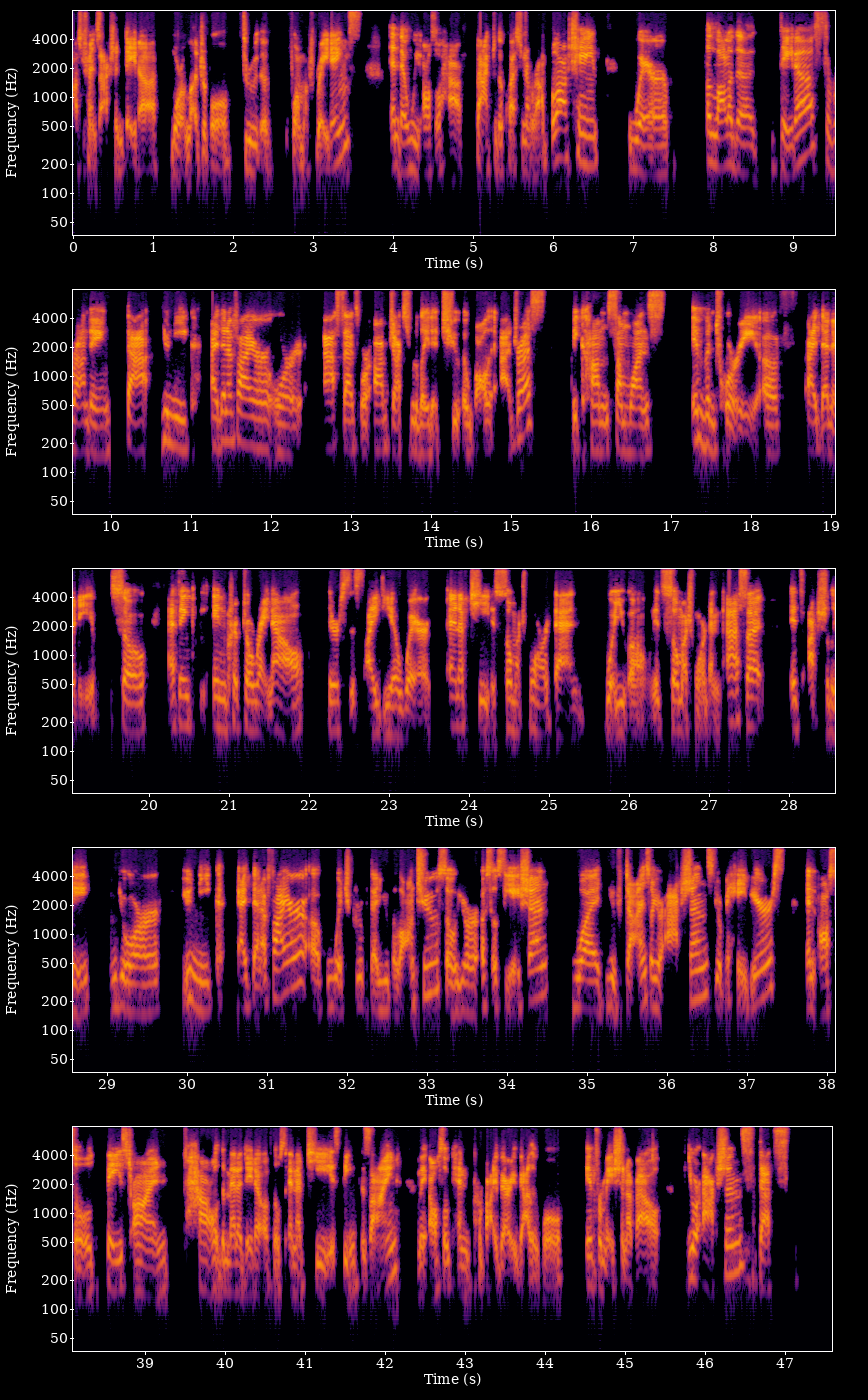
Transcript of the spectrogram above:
past transaction data more legible through the form of ratings. And then we also have back to the question around blockchain, where a lot of the data surrounding that unique identifier or assets or objects related to a wallet address become someone's inventory of identity. So I think in crypto right now, there's this idea where NFT is so much more than what you own. It's so much more than an asset. It's actually your unique identifier of which group that you belong to. So your association, what you've done, so your actions, your behaviors, and also based on how the metadata of those NFT is being designed, they also can provide very valuable information about your actions that's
